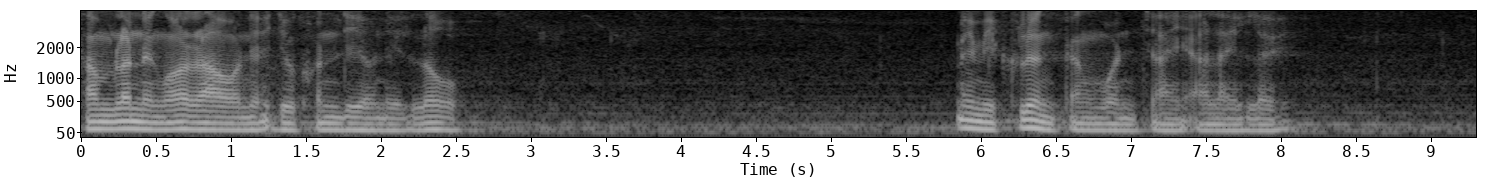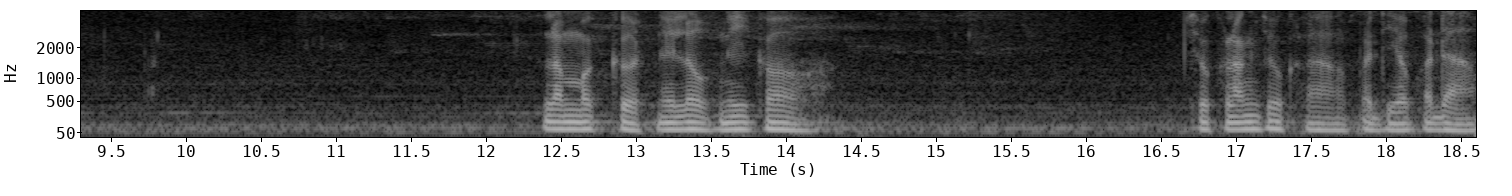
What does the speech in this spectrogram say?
ทำละหนึ่งว่าเราเนี่ยอยู่คนเดียวในโลก ไม่มีเครื่องกังวลใจอะไรเลยเรามาเกิดในโลกนี้ก็ชั่วครั้งชั่วคราวประเดียวประดาว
